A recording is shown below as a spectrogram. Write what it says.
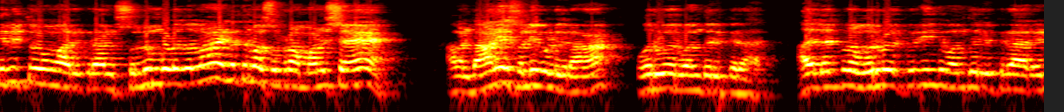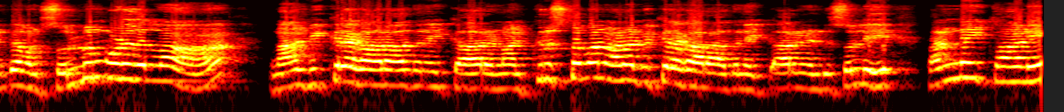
திருத்துவமா இருக்கிறான்னு சொல்லும் பொழுதெல்லாம் என்ன சொல்றான் மனுஷன்? அவன் தானே சொல்லிக் கொடுக்குறான் ஒருவர் வந்திருக்கிறார். அதுல இருக்கிற ஒருவர் பிரிந்து வந்திருக்கிறார் என்று அவன் சொல்லும் பொழுதெல்லாம் நான் விக்கிரக ஆராதனைக்காரன் நான் கிறிஸ்தவன் ஆனால் விக்கிரக ஆராதனைக்காரன் என்று சொல்லி தன்னைத்தானே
